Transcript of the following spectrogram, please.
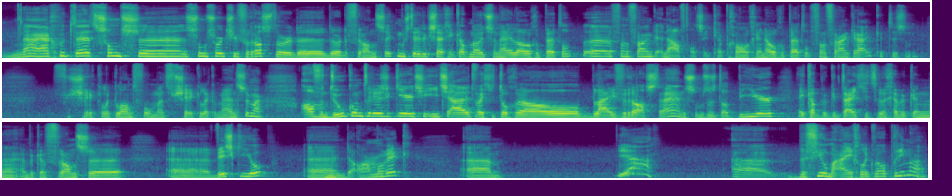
Nou ja, goed, hè. Soms, eh, soms word je verrast door de, door de Fransen. Ik moest eerlijk zeggen, ik had nooit zo'n hele hoge pet op eh, van Frankrijk. Nou, althans, ik heb gewoon geen hoge pet op van Frankrijk. Het is een verschrikkelijk land vol met verschrikkelijke mensen. Maar af en toe komt er eens een keertje iets uit wat je toch wel blij verrast. Hè? En soms is dat bier. Ik heb ook een tijdje terug heb ik een, heb ik een Franse whisky op. Hm. de Armoric. Ehm, ja, eh, beviel me eigenlijk wel prima.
